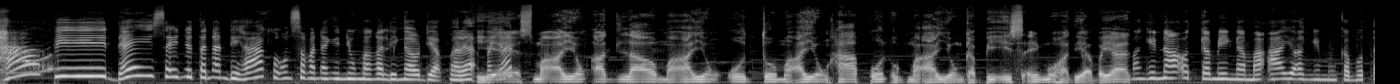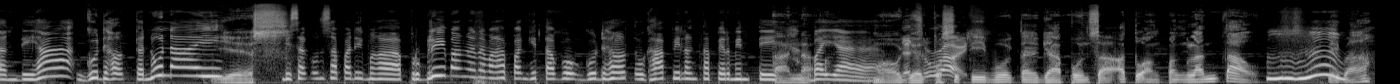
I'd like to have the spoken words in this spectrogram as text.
Happy day sa inyo tanan diha kung unsa man ang inyong mga lingaw diha para bayan. Yes, maayong adlaw, maayong udto, maayong hapon, ug maayong gabi sa imuha diha bayan. Manghinaot kami nga maayo ang imong kabutang diha, good health kanunay. Yes. Bisag unsa pa di mga problema nga na mga panghitabo, good health ug happy lang ta perminti Ana. bayan. Mao gyud right. positibo tagapon sa ato ang panglantaw, Mhm. diba?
